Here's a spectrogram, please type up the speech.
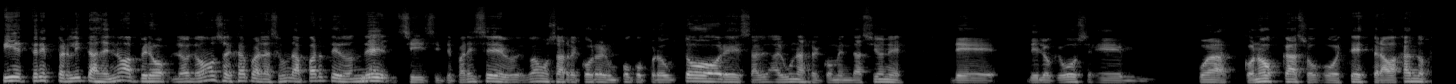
pide tres perlitas del NOA, pero lo, vamos a dejar para la segunda parte, donde, si, si te parece, vamos a recorrer un poco productores, algunas recomendaciones de, de, lo que vos eh, puedas, conozcas o, estés trabajando.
